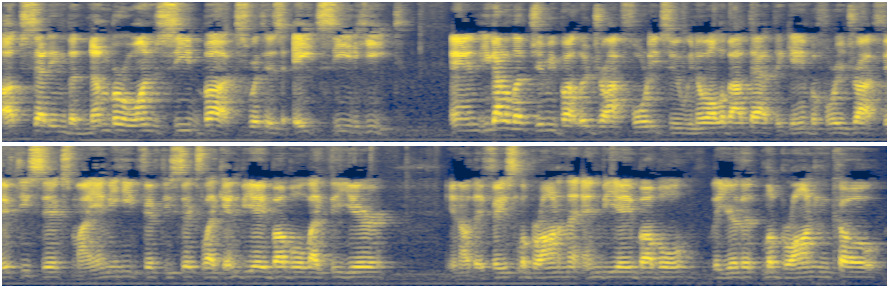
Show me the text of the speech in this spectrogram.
upsetting the number one seed Bucks with his eight seed Heat. And you got to love Jimmy Butler drop 42. We know all about that. The game before he dropped 56. Miami Heat 56, like NBA bubble, like the year, you know, they faced LeBron in the NBA bubble, the year that LeBron and co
